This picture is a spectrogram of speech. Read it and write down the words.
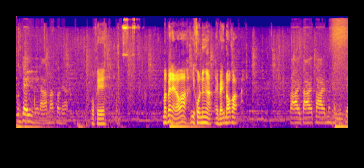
กุญแจอยู่ในน้ำนะตอนเนี้ยโอเค มันไปไหนแล้วอะอีกคนนึงอะไอ้แบ็คด็อกอะ ตายตายตายมันถึงกุญแจ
